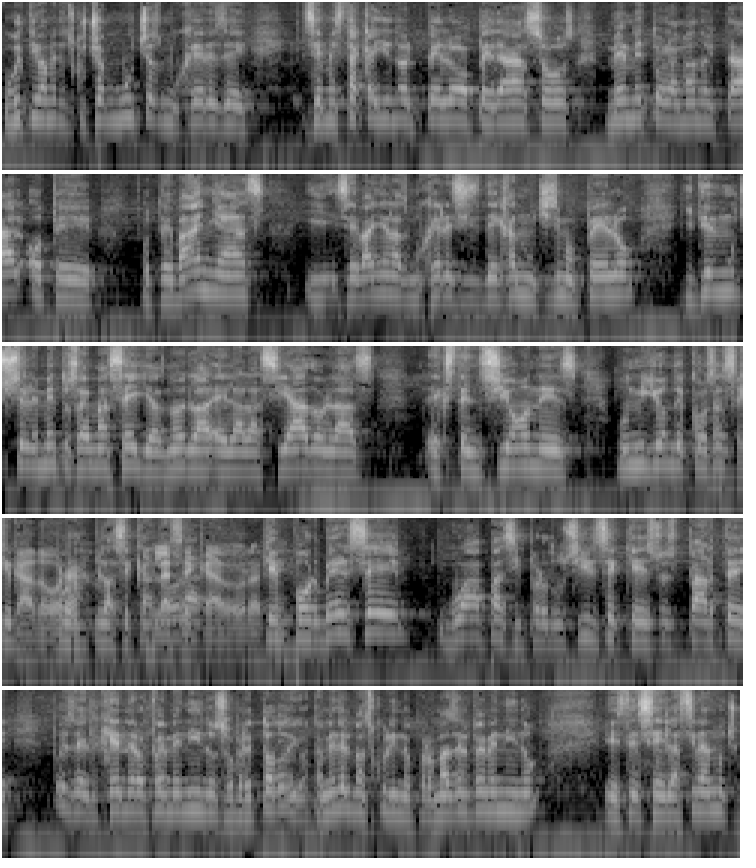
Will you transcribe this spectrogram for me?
últimamente escucho a muchas mujeres de se me está cayendo el pelo a pedazos, me meto la mano y tal, o te, o te bañas y se bañan las mujeres y dejan muchísimo pelo y tienen muchos elementos además ellas, ¿no? La- el alaciado, las extensiones, un millón de cosas La que por- la secadora, La secadora, que sí. por verse guapas y producirse, que eso es parte pues del género femenino, sobre todo, digo, también del masculino, pero más del femenino, este, se lastiman mucho.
